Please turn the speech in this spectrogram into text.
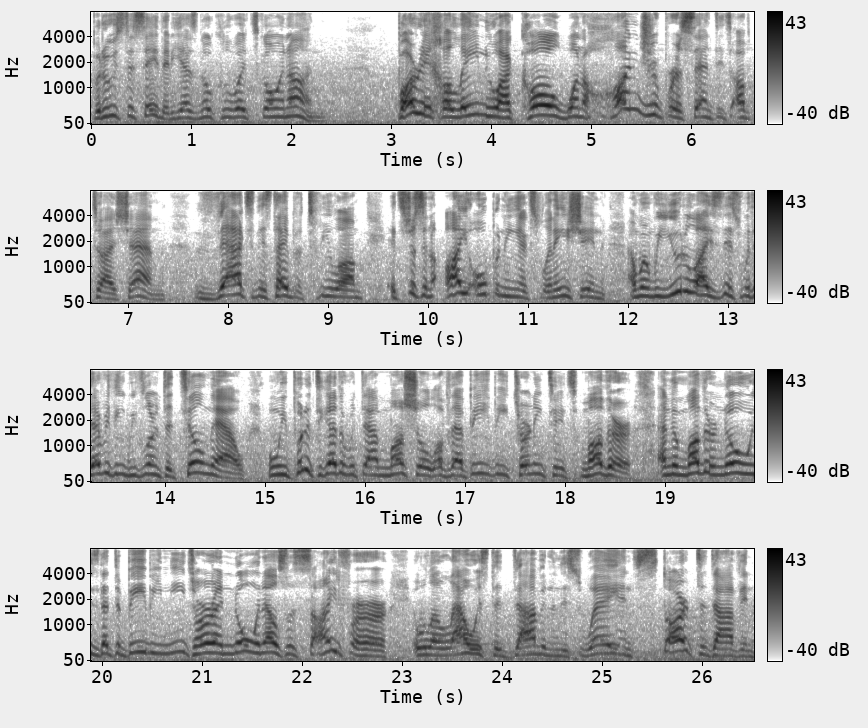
but who's to say that he has no clue what's going on? Barech Aleinu Hakol, 100% it's up to Hashem. That's this type of tefillah. It's just an eye-opening explanation. And when we utilize this with everything we've learned until now, when we put it together with that mashal of that baby turning to its mother, and the mother knows that the baby needs her and no one else aside for her, it will allow us to daven in this way and start to daven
